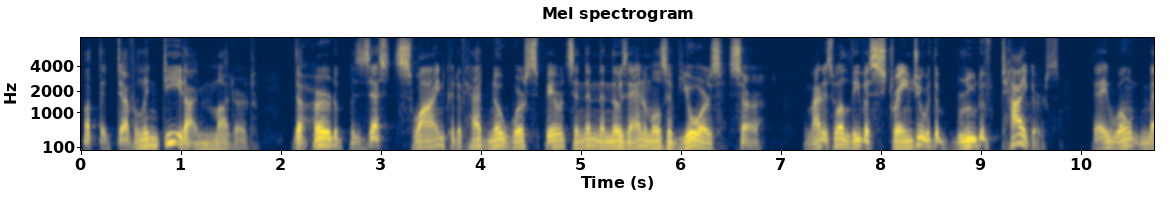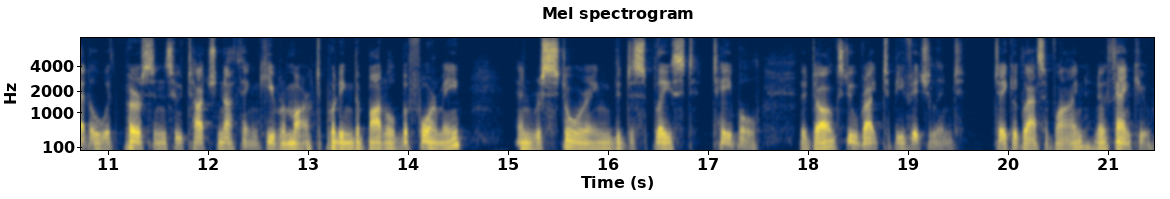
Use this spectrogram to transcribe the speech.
What the devil indeed? I muttered. The herd of possessed swine could have had no worse spirits in them than those animals of yours, sir. You might as well leave a stranger with a brood of tigers. They won't meddle with persons who touch nothing, he remarked, putting the bottle before me and restoring the displaced table. The dogs do right to be vigilant. Take a glass of wine? No, thank you.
